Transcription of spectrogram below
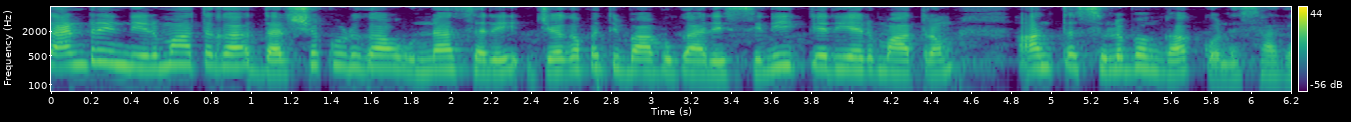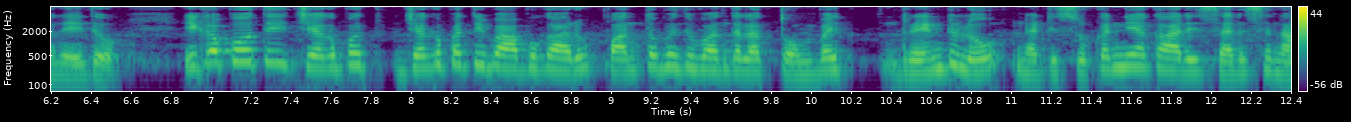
తండ్రి నిర్మాతగా దర్శకుడుగా ఉన్నా సరే జగపతి బాబు గారి సినీ కెరియర్ మాత్రం అంత సులభంగా కొనసాగలేదు. ఇకపోతే జగపతి జగపతి బాబు గారు పంతొమ్మిది వందల తొంభై రెండులో నటి సుకన్య గారి సరసన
